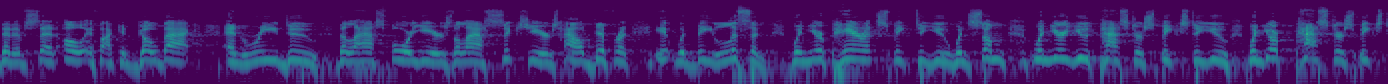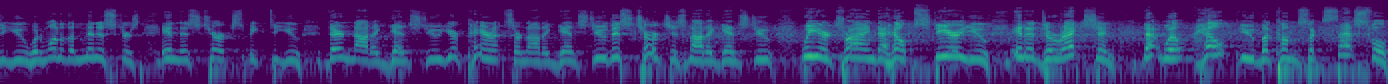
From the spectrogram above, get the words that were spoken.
that have said, Oh, if I could go back and redo the last four years, the last six years, how different it would be. Listen, when your parents speak to you, when some when your youth pastor speaks to you, when your pastor speaks to you, when one of the ministers in this church speak to you, they're not against you. Your parents are not against you. This church is not against you. We are trying to help steer you in a direction that will help you become successful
